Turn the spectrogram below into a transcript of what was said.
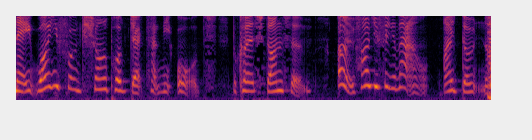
Nate, why are you throwing sharp objects at the orbs? Because it stuns them. Oh, how do you figure that out? I don't know.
